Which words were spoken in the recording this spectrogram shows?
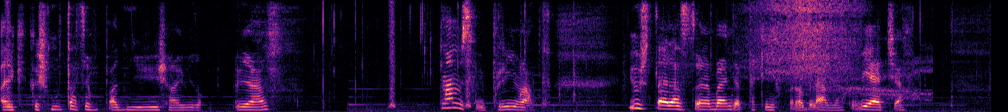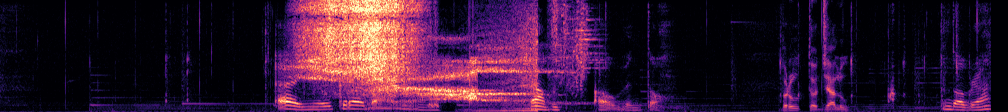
A jak jakaś mutacja wpadnie dzisiaj, no, wiem. Mamy swój prywat. Już teraz to nie będzie takich problemów, wiecie. Ej, nie ukradamy. Ja wyszukałbym to. Brutto giallo. Dobra.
